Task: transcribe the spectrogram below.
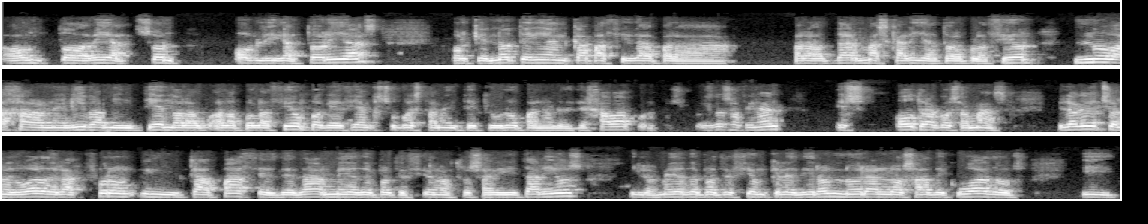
aún todavía son obligatorias porque no tenían capacidad para, para dar mascarilla a toda la población. No bajaron el IVA mintiendo a la, a la, población porque decían que supuestamente que Europa no les dejaba. Pues, pues eso al final es otra cosa más. Y lo que ha hecho en Eduardo fueron incapaces de dar medios de protección a nuestros sanitarios y los medios de protección que le dieron no eran los adecuados. Y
